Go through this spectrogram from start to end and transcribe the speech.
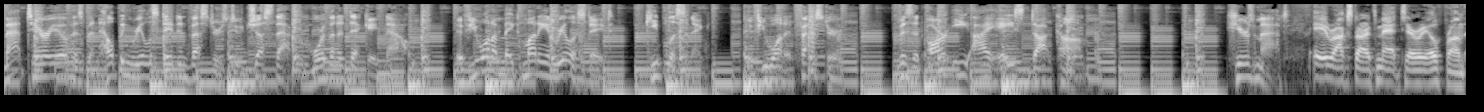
Matt Theriault has been helping real estate investors do just that for more than a decade now. If you want to make money in real estate, keep listening. If you want it faster, visit reiace.com. Here's Matt. Hey, Rockstar, it's Matt Theriault from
